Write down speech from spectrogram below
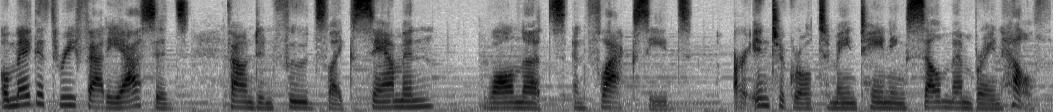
Omega-3 fatty acids, found in foods like salmon, walnuts, and flax seeds, are integral to maintaining cell membrane health,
